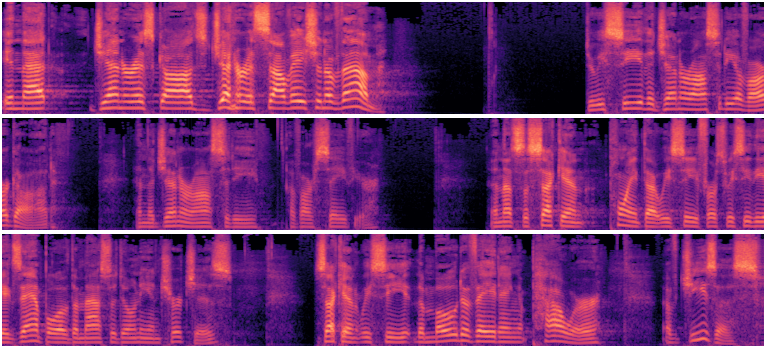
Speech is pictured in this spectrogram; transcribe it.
in that generous God's generous salvation of them. Do we see the generosity of our God and the generosity of our Savior? And that's the second point that we see. First, we see the example of the Macedonian churches. Second, we see the motivating power of Jesus'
